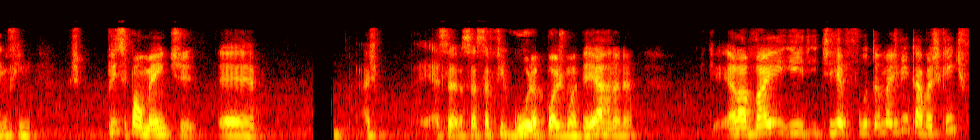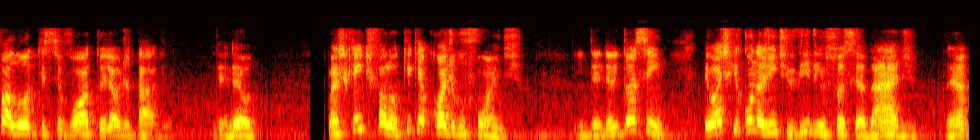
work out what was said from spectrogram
enfim, principalmente é, as, essa, essa figura pós-moderna, né? Ela vai e, e, te refuta, mas vem cá, mas quem te falou que esse voto ele é auditável? Entendeu? Mas quem te falou? O que é código-fonte? Entendeu? Então, assim, eu acho que quando a gente vive em sociedade, né?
